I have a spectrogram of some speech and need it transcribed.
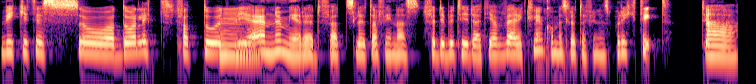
Vilket är så dåligt. För då Mm. blir jag ännu mer rädd för att sluta finnas. För det betyder att jag verkligen kommer sluta finnas på riktigt. Typ. Ja.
